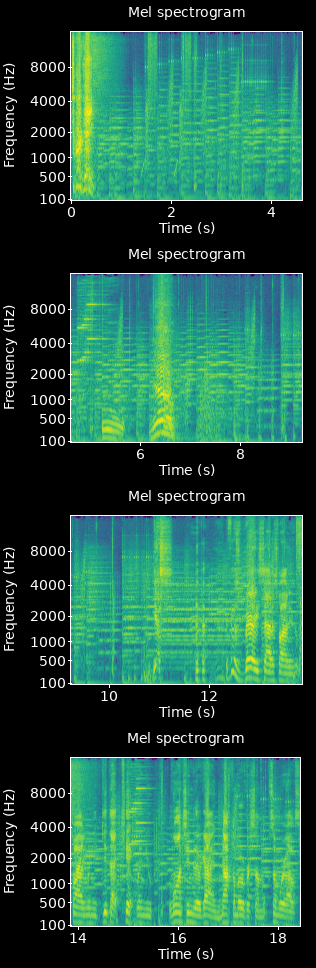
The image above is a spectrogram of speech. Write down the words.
Turkey! Ooh, no! Yes! it feels very satisfying when you get that kick when you launch into a guy and knock him over some somewhere else.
